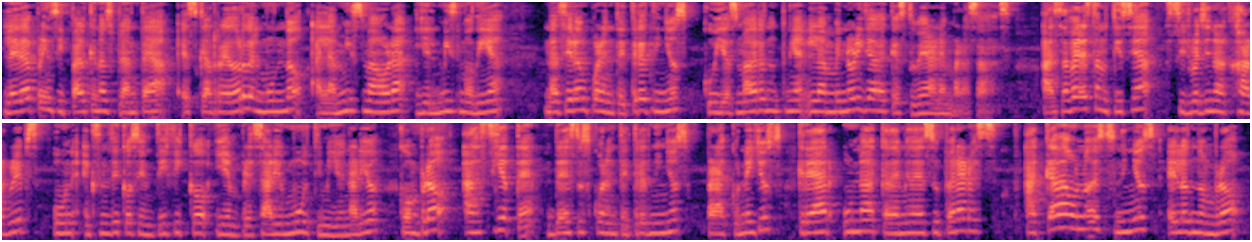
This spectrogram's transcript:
La idea principal que nos plantea es que alrededor del mundo, a la misma hora y el mismo día, nacieron 43 niños cuyas madres no tenían la menor idea de que estuvieran embarazadas. Al saber esta noticia, Sir Reginald Hargreaves, un excéntrico científico y empresario multimillonario, compró a 7 de estos 43 niños para con ellos crear una academia de superhéroes. A cada uno de estos niños él los nombró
